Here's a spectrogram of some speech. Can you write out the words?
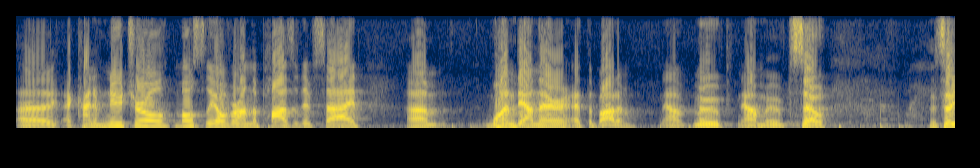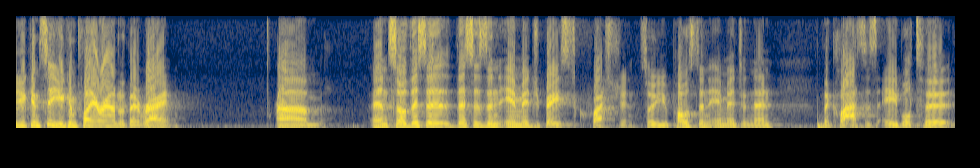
a, a kind of neutral, mostly over on the positive side. Um, one down there at the bottom, now moved, now moved. So, so you can see, you can play around with it, right? Um, and so this is, this is an image-based question. So you post an image and then the class is able to,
